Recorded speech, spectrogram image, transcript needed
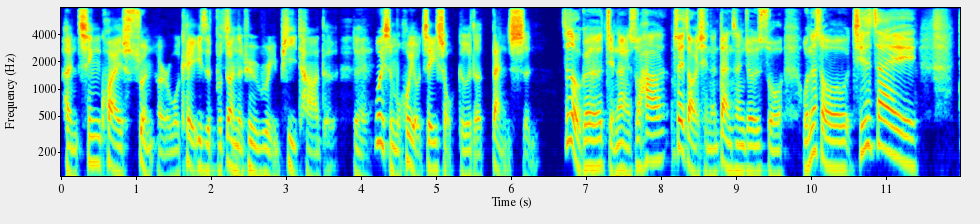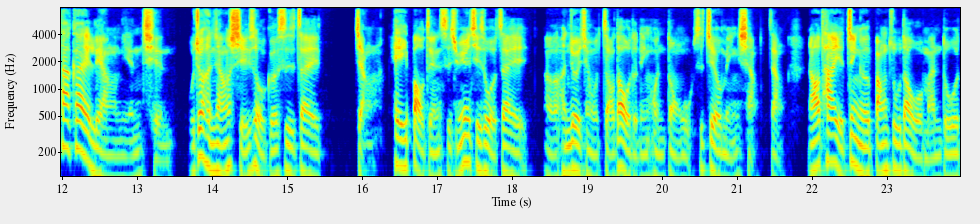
很轻快顺耳，我可以一直不断的去 repeat 它的。对，为什么会有这一首歌的诞生？这首歌简单来说，它最早以前的诞生就是说，我那时候其实，在大概两年前，我就很想写一首歌，是在讲黑豹这件事情，因为其实我在呃很久以前我找到我的灵魂动物是借由冥想这样，然后它也进而帮助到我蛮多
